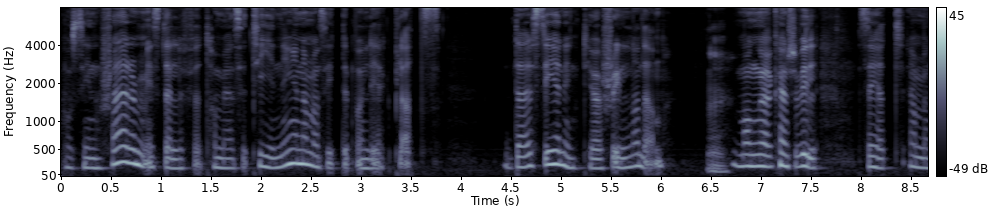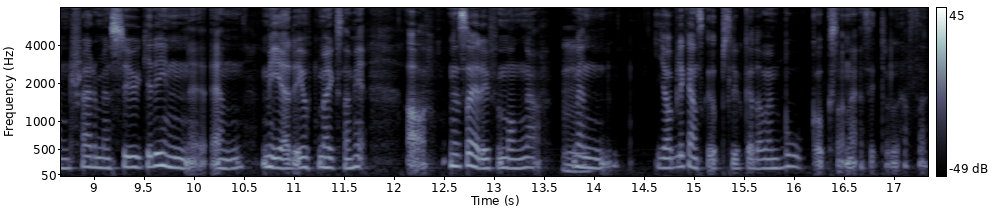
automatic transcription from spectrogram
på sin skärm istället för att ha med sig tidningen när man sitter på en lekplats. Där ser inte jag skillnaden. Nej. Många kanske vill säga att ja, men skärmen suger in en mer i uppmärksamhet. Ja, men så är det ju för många. Mm. Men jag blir ganska uppslukad av en bok också när jag sitter och läser.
